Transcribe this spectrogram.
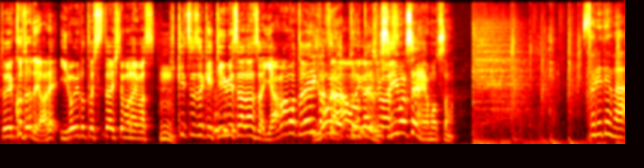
ということであれいろいろと出題してもらいます、ん。引き続き TBS アナウンサー山本恵里香さんおいてお願いします。すいません山本さん。それでは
